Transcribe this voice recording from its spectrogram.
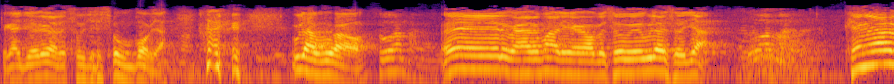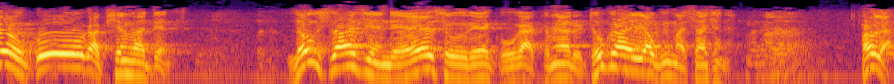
တခါကျော်ရလည်းဆိုကြဆုံးပေါ့ဗျာဥလားဘုရားရောဆိုရမှာအဲဒကာဓမ္မတွေရောမဆိုပေဘူးလားဆိုကြဆိုရမှာခင်ဗျားတို့ကိုယ်ကဖြင်းသားတဲ့လှုပ်ရှားခြင်းတယ်ဆိုတဲ့ကိုယ်ကခင်ဗျားတို့ဒုက္ခရောက်ပြီးမှစားခြင်းတယ်မှန်ပါပါဟုတ်လား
